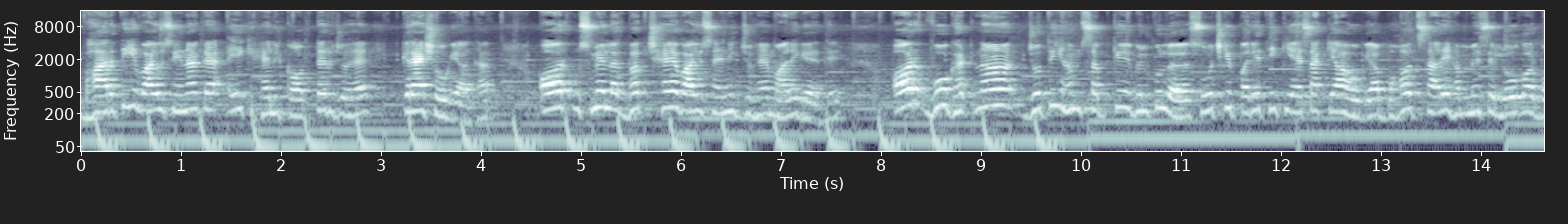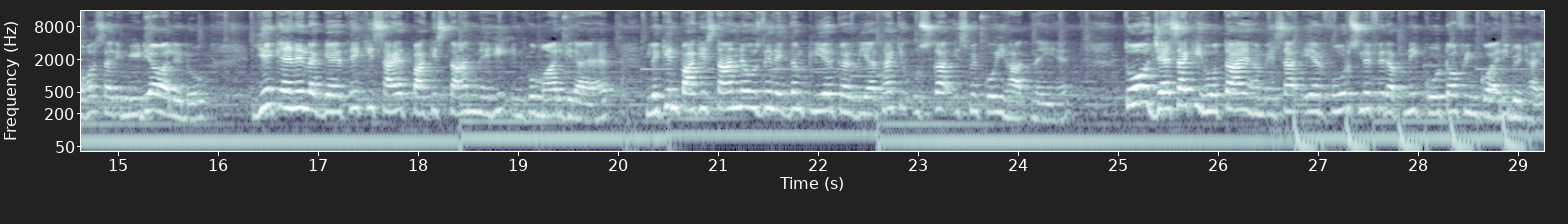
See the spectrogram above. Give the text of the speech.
भारतीय वायुसेना का एक हेलीकॉप्टर जो है, क्रैश हो गया था और उसमें लगभग छः वायुसैनिक जो हैं, मारे गए थे। और वो घटना जो थी, हम सबके बिल्कुल सोच के परे थी कि ऐसा क्या हो गया। बहुत सारे हम में से लोग और बहुत सारे मीडिया वाले लोग ये कहने लग गए थे कि शायद पाकिस्तान ने ही इनको मार गिराया है। लेकिन पाकिस्तान ने उस दिन एकदम क्लियर कर दिया था कि उसका इसमें कोई हाथ नहीं है। तो जैसा कि होता है हमेशा एयरफोर्स ने फिर अपनी कोर्ट ऑफ़ इंक्वायरी बिठाई।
